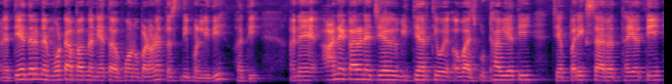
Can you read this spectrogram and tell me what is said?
અને તે દરમિયાન મોટા ભાગના નેતાઓએ ફોન ઉપાડવાના તસ્દી પણ લીધી હતી. અને આને કારણે જે વિદ્યાર્થીઓએ અવાજ ઉઠાવી હતી, જે પરીક્ષા રદ થઈ હતી,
